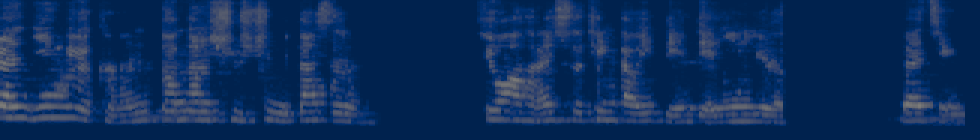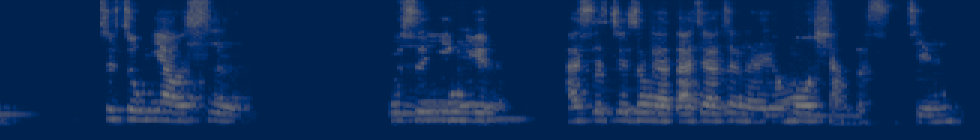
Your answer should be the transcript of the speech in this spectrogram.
然音乐可能断断续续，但是希望还是听到一点点音乐。不要紧，最重要是不是音乐，还是最重要，大家真的有梦想的时间。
